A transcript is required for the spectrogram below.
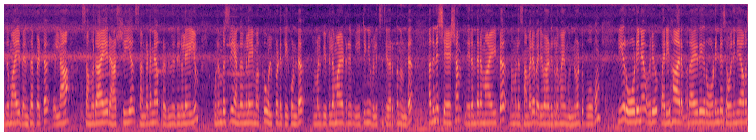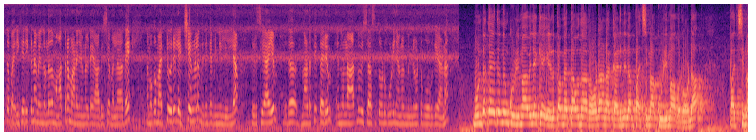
ഇതുമായി ബന്ധപ്പെട്ട് എല്ലാ സമുദായ രാഷ്ട്രീയ സംഘടനാ പ്രതിനിധികളെയും കുടുംബശ്രീ അംഗങ്ങളെയും ഒക്കെ ഉൾപ്പെടുത്തിക്കൊണ്ട് നമ്മൾ വിപുലമായിട്ടൊരു മീറ്റിംഗ് വിളിച്ച് ചേർക്കുന്നുണ്ട്. അതിനുശേഷം നിരന്തരമായിട്ട് നമ്മൾ സമര പരിപാടികളുമായി മുന്നോട്ട് പോകും. ഈ റോഡിന് ഒരു പരിഹാരം അതായത് ഈ റോഡിന്റെ ശോചനീയാവസ്ഥ പരിഹരിക്കണം എന്നുള്ളത് മാത്രമാണ് ഞങ്ങളുടെ ആവശ്യമല്ലാതെ നമുക്ക് മറ്റൊരു ലക്ഷ്യങ്ങളും ഇതിന്റെ പിന്നിലില്ല. തീർച്ചയായും ഇത് നടത്തിത്തരും എന്നുള്ള ആത്മവിശ്വാസത്തോടു കൂടി ഞങ്ങൾ മുന്നോട്ട് പോവുകയാണ്. മുണ്ടക്കയത്തു നിന്നും കുഴിമാവിലേക്ക് എളുപ്പമെത്താവുന്ന റോഡാണ് കരിനിലം പശ്ചിമ കുഴിമാവ് റോഡ്. പശ്ചിമ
